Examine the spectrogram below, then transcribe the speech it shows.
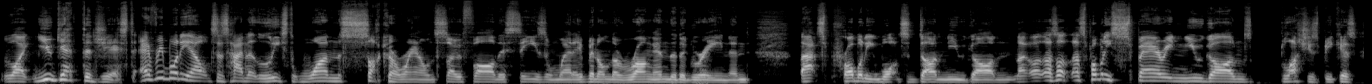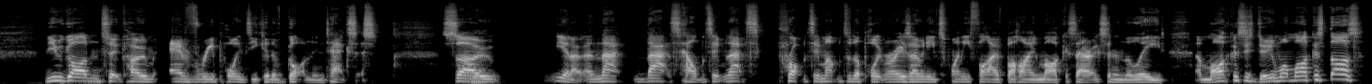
Like you get the gist. Everybody else has had at least one sucker round so far this season where they've been on the wrong end of the green, and that's probably what's done Newgarden. Like uh, that's, that's probably sparing Newgarden's blushes because Newgarden took home every point he could have gotten in Texas. So. Yeah you know, and that that's helped him. That's propped him up to the point where he's only 25 behind Marcus Ericsson in the lead. And Marcus is doing what Marcus does:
